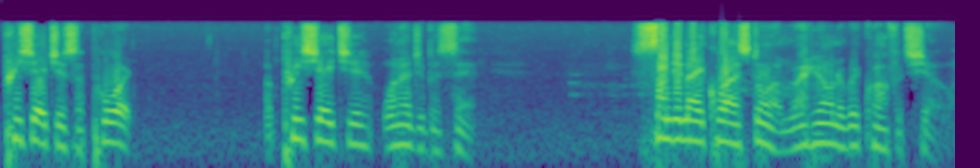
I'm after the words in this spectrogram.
Appreciate your support. Appreciate you 100%. Sunday Night Quiet Storm right here on the Rick Crawford Show.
